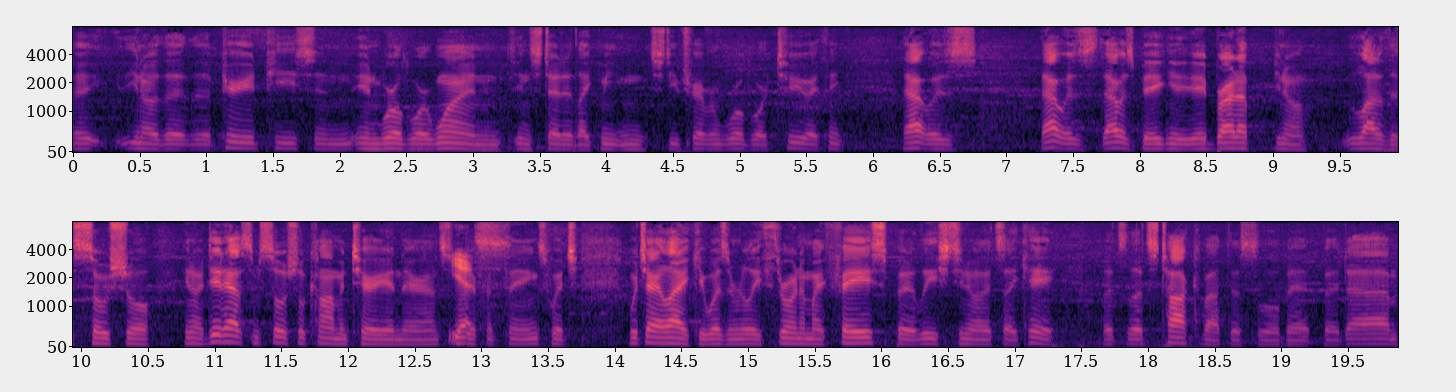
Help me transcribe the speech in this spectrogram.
Uh, you know the, the period piece in, in World War One instead of like meeting Steve Trevor in World War Two. I think that was that was that was big. It brought up you know a lot of the social. You know, it did have some social commentary in there on some Yes. different things, which which I like. It wasn't really thrown in my face, but at least you know it's like, hey, let's let's talk about this a little bit. But um,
